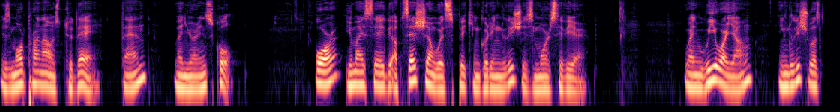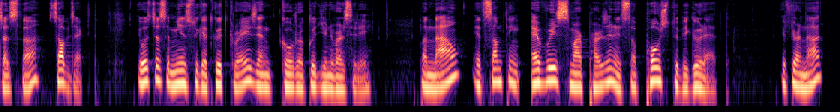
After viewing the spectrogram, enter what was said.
is more pronounced today than when you're in school. Or you might say the obsession with speaking good English is more severe. When we were young, English was just the subject. It was just a means to get good grades and go to a good university. But now it's something every smart person is supposed to be good at. If you're not,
